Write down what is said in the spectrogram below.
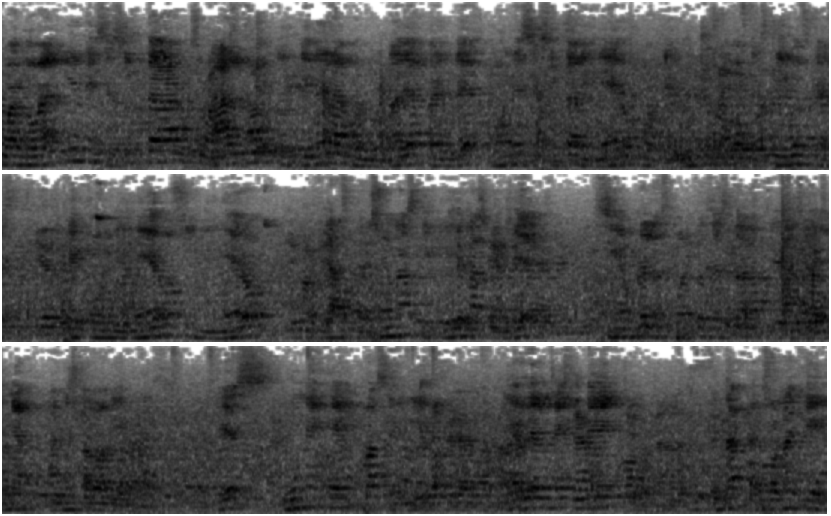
cuando alguien necesita algo y tiene la voluntad de aprender, no necesita dinero, porque muchos somos que, que con dinero, sin dinero, las personas que quieren aprender, siempre las puertas de esta academia han estado abiertas. Es un ejemplo a seguir, es realmente una persona que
